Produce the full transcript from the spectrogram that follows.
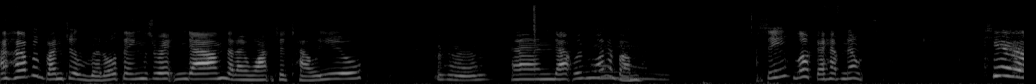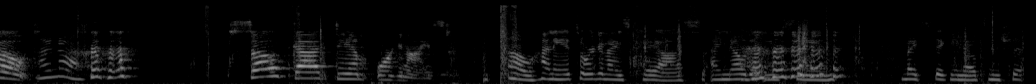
I have a bunch of little things written down that I want to tell you hmm and that was one of them. See? Look, I have notes. Cute. I know. so goddamn organized. Oh, honey, it's organized chaos. I know that you've seen my sticky notes and shit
